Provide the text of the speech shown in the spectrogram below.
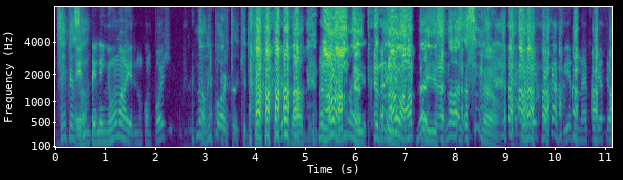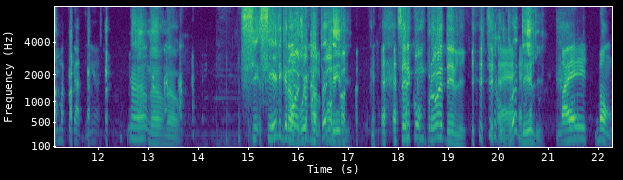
sem Ele pensar. não tem nenhuma, ele não compôs. Não, não importa. Que, que, que ele tem gravado. Na Não lata. é, i- não é Na isso, lata. Não é isso. Na lata, assim não. É que ele foi cavido, né? Podia ser alguma pegadinha. Não, não, não. Se, se ele gravou Ô, e cantou, é Giovano, dele. Se ele comprou, é dele. Se ele comprou, é dele. Mas, bom,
